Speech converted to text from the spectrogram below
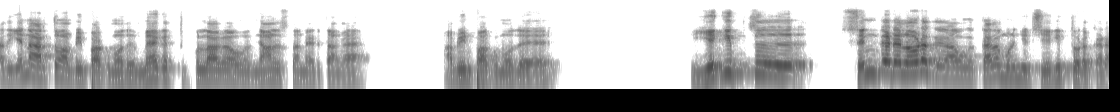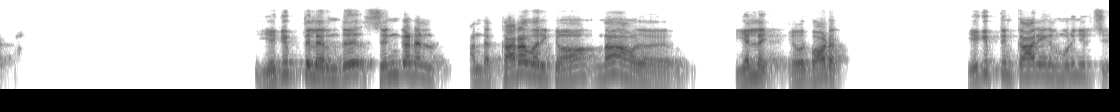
அது என்ன அர்த்தம் அப்படின்னு பார்க்கும்போது மேகத்துக்குள்ளாக அவங்க ஞானஸ்தானம் எடுத்தாங்க அப்படின்னு பார்க்கும்போது எகிப்து செங்கடலோட அவங்க கதை முடிஞ்சிடுச்சு எகிப்தோட கரை எகிப்துல இருந்து செங்கடல் அந்த கரை வரைக்கும் தான் ஒரு எல்லை ஒரு பார்டர் எகிப்தின் காரியங்கள் முடிஞ்சிருச்சு.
